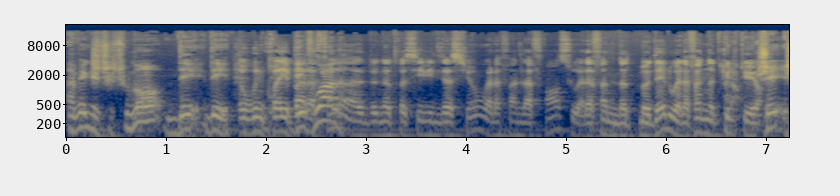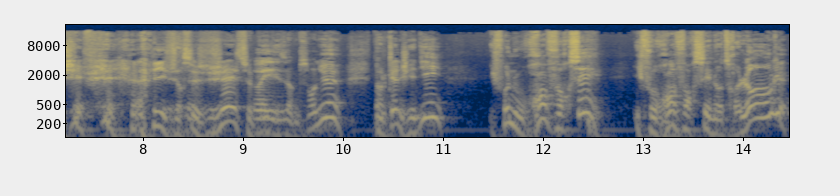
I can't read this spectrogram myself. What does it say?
avec justement des, des, Donc vous ne croyez pas à la voiles fin de notre civilisation, ou à la fin de la France, ou à la fin de notre modèle, ou à la fin de notre culture? J'ai j'ai fait un livre sur ce sujet, Ce pays des hommes sans Dieu, dans lequel j'ai dit il faut nous renforcer. Il faut renforcer notre langue,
